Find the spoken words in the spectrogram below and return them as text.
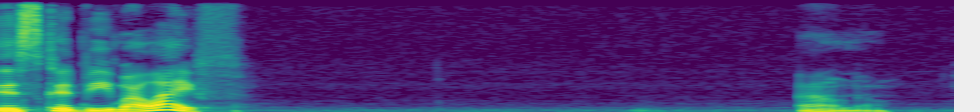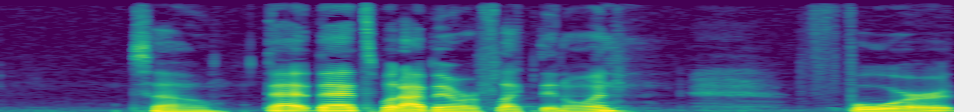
this could be my life. I don't know. So that that's what I've been reflecting on for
